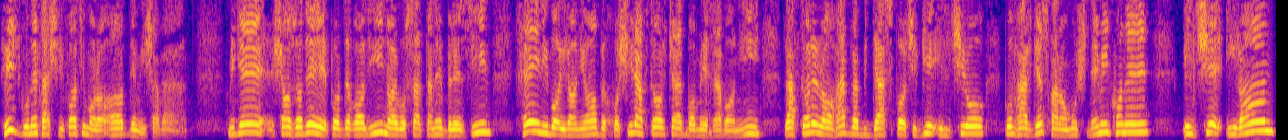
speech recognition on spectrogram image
هیچ گونه تشریفاتی مراعات نمی شود میگه شاهزاده پرتغالی نایب السلطنه برزیل خیلی با ایرانیا به خوشی رفتار کرد با مهربانی رفتار راحت و بی دستپاچگی ایلچی رو گفت هرگز فراموش نمی‌کنه. ایلچی ایران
